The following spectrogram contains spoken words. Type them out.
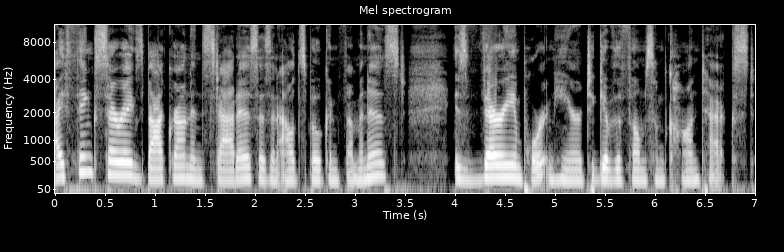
I think Seyrig's background and status as an outspoken feminist is very important here to give the film some context.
